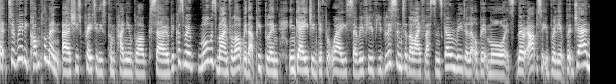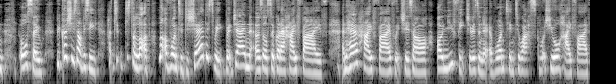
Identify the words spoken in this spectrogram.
uh, to really compliment. Uh, she's created these companion blogs. So because we're always mindful, aren't we, that people in, engage in different ways. So if you've you've listened to the life lessons, go and read a little bit more. It's they're absolutely brilliant. But Jen also because she's obviously just a lot of lot of wanted to share this week. But Jen has also got a high five, and her high five, which is our our new feature, isn't it, of wanting to ask what's your high five,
